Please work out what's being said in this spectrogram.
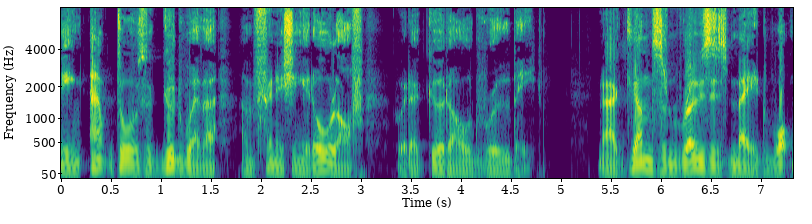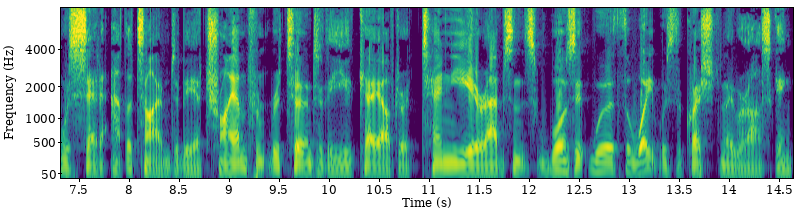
being outdoors with good weather, and finishing it all off with a good old Ruby. Now, Guns N' Roses made what was said at the time to be a triumphant return to the UK after a 10 year absence. Was it worth the wait? Was the question they were asking.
